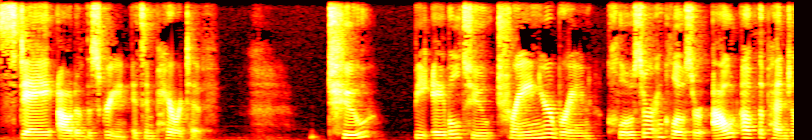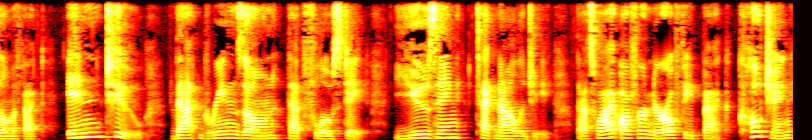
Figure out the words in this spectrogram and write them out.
stay out of the screen. It's imperative. Two, be able to train your brain closer and closer out of the pendulum effect into that green zone, that flow state using technology. That's why I offer neurofeedback coaching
